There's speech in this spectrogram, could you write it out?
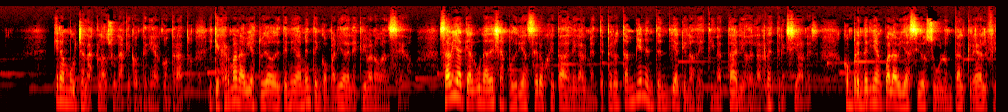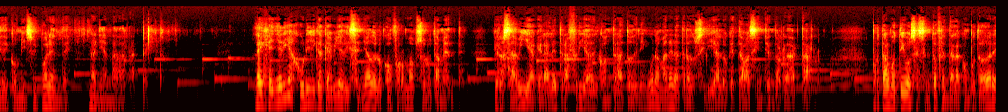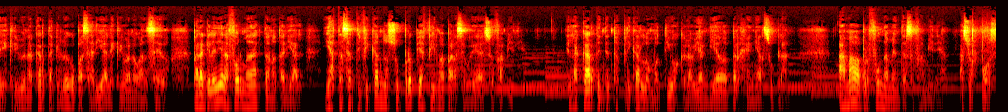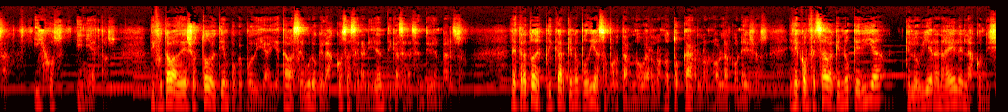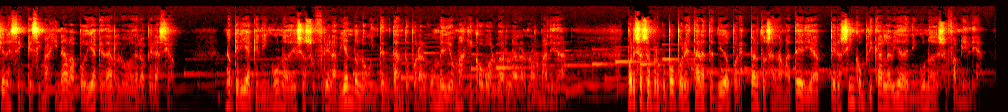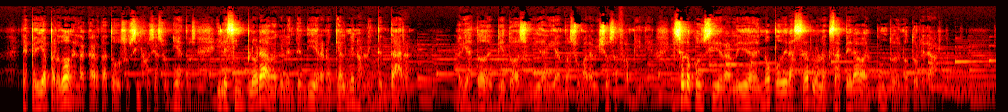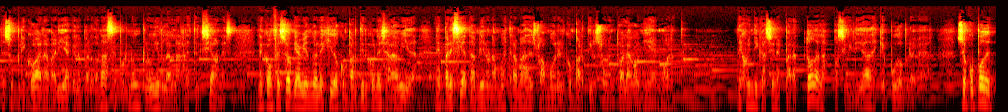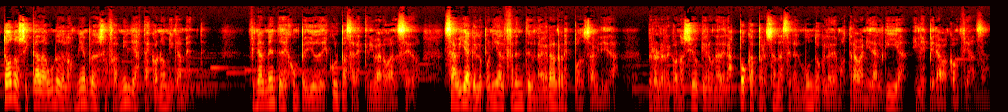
Eran muchas las cláusulas que contenía el contrato y que Germán había estudiado detenidamente en compañía del escribano Gancedo. Sabía que algunas de ellas podrían ser objetadas legalmente, pero también entendía que los destinatarios de las restricciones comprenderían cuál había sido su voluntad al crear el fideicomiso y por ende no harían nada al respecto. La ingeniería jurídica que había diseñado lo conformó absolutamente, pero sabía que la letra fría del contrato de ninguna manera traduciría lo que estaba sintiendo al redactarlo. Por tal motivo se sentó frente a la computadora y escribió una carta que luego pasaría al escribano Gancedo, para que le diera forma de acta notarial y hasta certificando su propia firma para seguridad de su familia. En la carta intentó explicar los motivos que lo habían guiado a pergeñar su plan. Amaba profundamente a su familia, a su esposa, hijos y nietos. Disfrutaba de ellos todo el tiempo que podía y estaba seguro que las cosas eran idénticas en el sentido inverso. Les trató de explicar que no podía soportar no verlos, no tocarlos, no hablar con ellos, y les confesaba que no quería que lo vieran a él en las condiciones en que se imaginaba podía quedar luego de la operación. No quería que ninguno de ellos sufriera viéndolo o intentando por algún medio mágico volverlo a la normalidad. Por eso se preocupó por estar atendido por expertos en la materia, pero sin complicar la vida de ninguno de su familia. Les pedía perdón en la carta a todos sus hijos y a sus nietos, y les imploraba que lo entendieran o que al menos lo intentaran. Había estado de pie toda su vida guiando a su maravillosa familia, y solo considerar la idea de no poder hacerlo lo exasperaba al punto de no tolerarlo. Le suplicó a Ana María que lo perdonase por no incluirla en las restricciones. Le confesó que habiendo elegido compartir con ella la vida, le parecía también una muestra más de su amor el compartir su eventual agonía y muerte. Dejó indicaciones para todas las posibilidades que pudo prever. Se ocupó de todos y cada uno de los miembros de su familia hasta económicamente. Finalmente dejó un pedido de disculpas al escribano Gancedo, Sabía que lo ponía al frente de una gran responsabilidad, pero le reconoció que era una de las pocas personas en el mundo que le demostraban hidalguía y le esperaba confianza.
